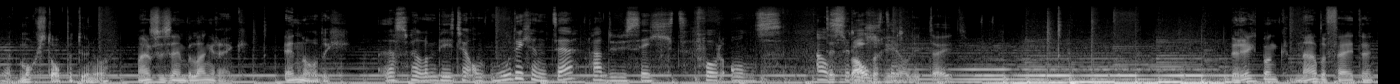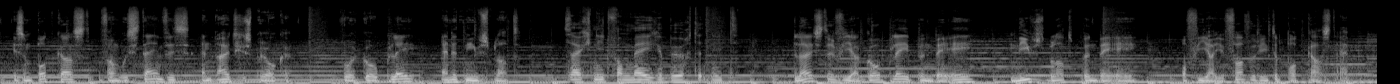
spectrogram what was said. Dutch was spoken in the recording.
het mocht stoppen toen hoor. Maar ze zijn belangrijk en nodig. Dat is wel een beetje ontmoedigend, hè, wat u zegt voor ons als Het is wel de realiteit. De rechtbank na de feiten is een podcast van Woestijnvis en Uitgesproken voor GoPlay en het Nieuwsblad. Zeg niet van mij gebeurt het niet. Luister via goplay.be, nieuwsblad.be of via je favoriete podcast-app.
